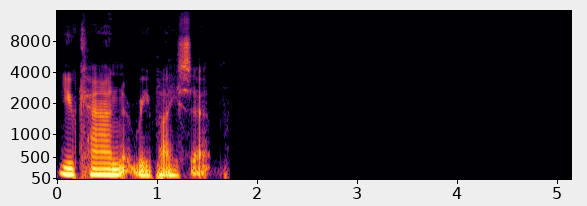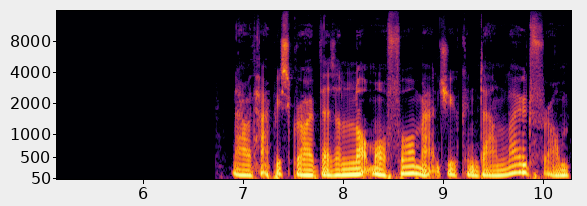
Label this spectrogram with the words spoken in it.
you can replace it. Now with Happy Scribe, there's a lot more formats you can download from,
